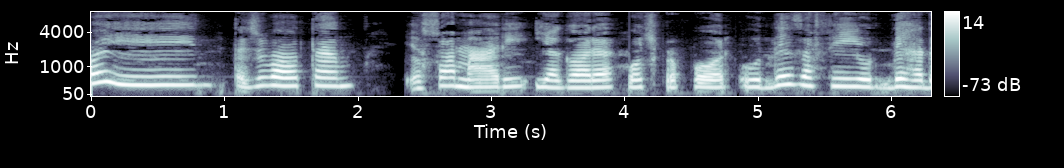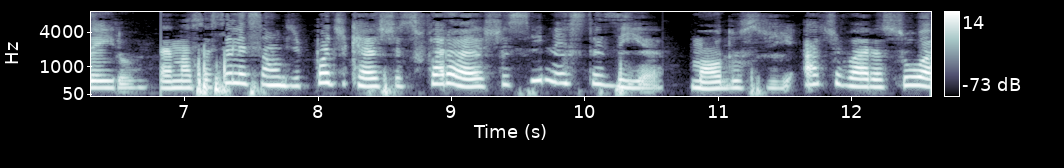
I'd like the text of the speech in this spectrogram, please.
Oi, tô de volta. Eu sou a Mari e agora vou te propor o desafio derradeiro da nossa seleção de podcasts Faroeste Sinestesia. Modos de ativar a sua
